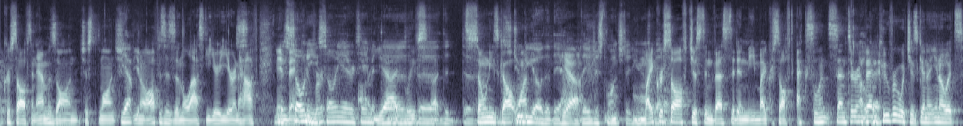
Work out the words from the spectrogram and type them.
Microsoft and Amazon just launched Yep. you know offices in the last year, year and a half in Sony, Vancouver. Sony Entertainment. Uh, yeah, the, I believe the, the, the Sony's got one studio that they have. Yeah. They just launched it. As well. Microsoft just invested in the Microsoft Excellence Center in Okay. Vancouver, which is gonna, you know, it's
